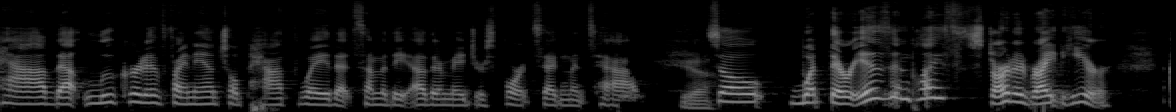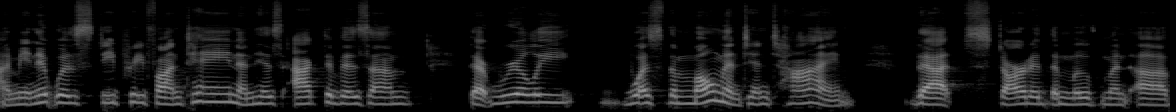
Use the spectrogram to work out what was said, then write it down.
have that lucrative financial pathway that some of the other major sports segments have. Yeah. So what there is in place started right here. I mean, it was Steve Prefontaine and his activism that really was the moment in time that started the movement of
